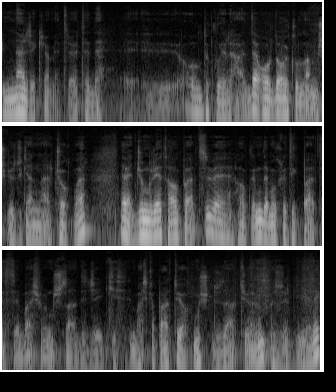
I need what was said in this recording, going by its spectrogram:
binlerce kilometre ötede oldukları halde orada oy kullanmış gözükenler çok var. Evet Cumhuriyet Halk Partisi ve Halkların Demokratik Partisi başvurmuş sadece iki başka parti yokmuş düzeltiyorum özür dileyerek.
